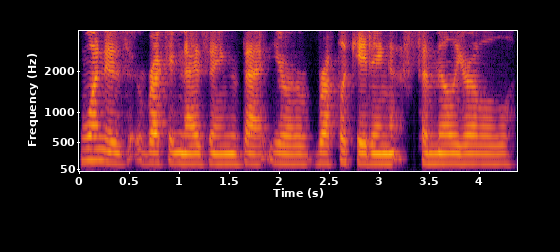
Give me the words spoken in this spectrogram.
one is recognizing that you're replicating familial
